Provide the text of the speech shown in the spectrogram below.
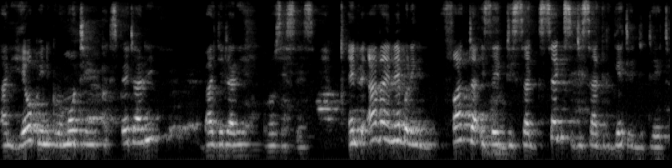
can help in promoting participatory budgetary processes. And the other enabling factor is a disag sex disaggregated data.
